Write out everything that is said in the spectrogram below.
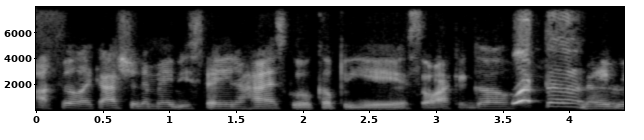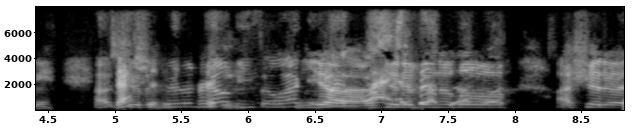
I feel like I should have maybe stayed in high school a couple years so I could go. What the? Maybe. I should have is been a pretty. dummy, so I can. Yeah, like, I should have been a little. I should have.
